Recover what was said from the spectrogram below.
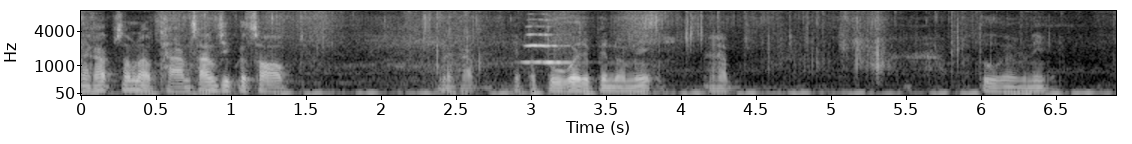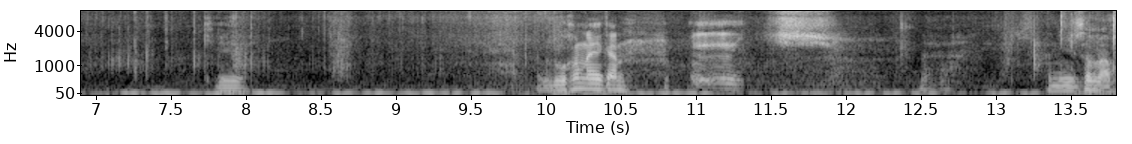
นะครับสำหรับฐาน 30 กระสอบนะครับประตูก็จะเป็นแบบนี้นะครับประตูเป็นแบบนี้โอเคดูข้างในกันอันนี้สำหรับ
